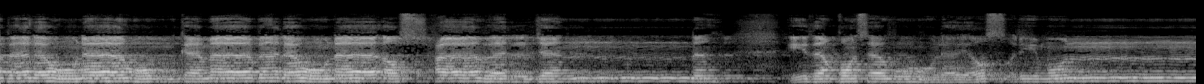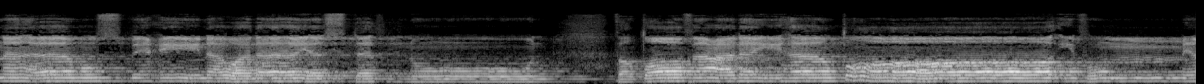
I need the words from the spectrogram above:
بلوناهم كما بلونا أصحاب الجنة. إذا قسموا ليصرمنها مصبحين ولا يستثنون. فطاف عليها طائف من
